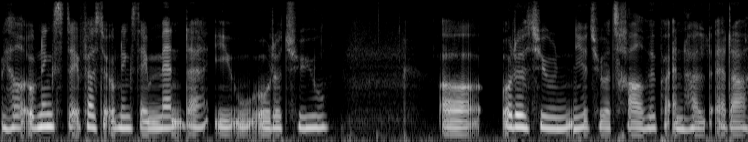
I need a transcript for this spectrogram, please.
Vi havde åbningsdag, første åbningsdag mandag i u 28. Og 28, 29 og 30 på Anholdt er der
